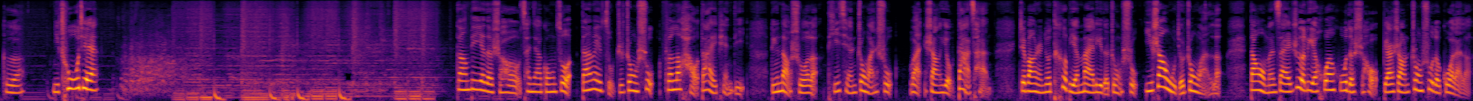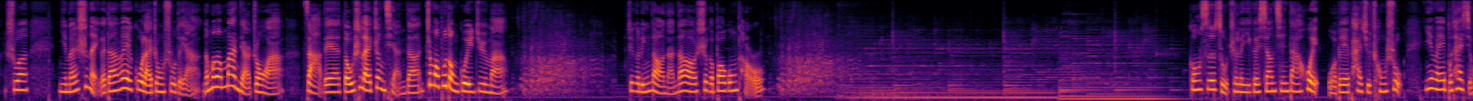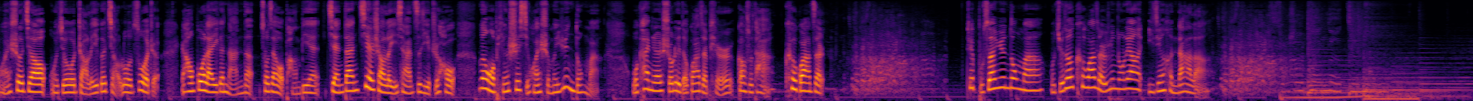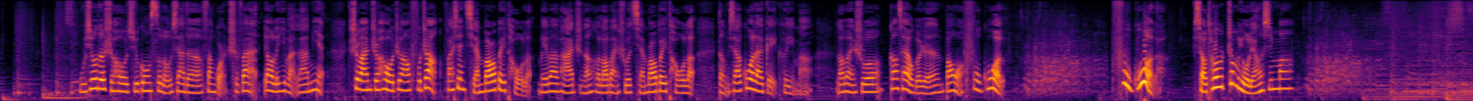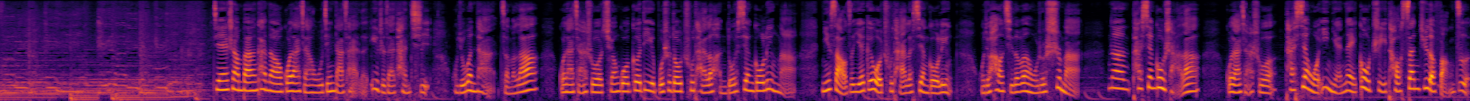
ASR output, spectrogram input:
哥，你出去。刚毕业的时候参加工作，单位组织种树，分了好大一片地。领导说了，提前种完树，晚上有大餐。这帮人就特别卖力的种树，一上午就种完了。当我们在热烈欢呼的时候，边上种树的过来了，说：“你们是哪个单位雇来种树的呀？能不能慢点种啊？咋的？都是来挣钱的，这么不懂规矩吗？” 这个领导难道是个包工头？公司组织了一个相亲大会，我被派去充数。因为不太喜欢社交，我就找了一个角落坐着。然后过来一个男的，坐在我旁边，简单介绍了一下自己之后，问我平时喜欢什么运动吗？我看着手里的瓜子皮儿，告诉他嗑瓜子儿。这不算运动吗？我觉得嗑瓜子儿运动量已经很大了。午休的时候去公司楼下的饭馆吃饭，要了一碗拉面。吃完之后正要付账，发现钱包被偷了，没办法，只能和老板说钱包被偷了，等下过来给可以吗？老板说刚才有个人帮我付过了，付过了，小偷这么有良心吗？今天上班看到郭大侠无精打采的，一直在叹气，我就问他怎么了。郭大侠说：“全国各地不是都出台了很多限购令吗？你嫂子也给我出台了限购令。”我就好奇的问：“我说是吗？那他限购啥了？”郭大侠说：“他限我一年内购置一套三居的房子。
